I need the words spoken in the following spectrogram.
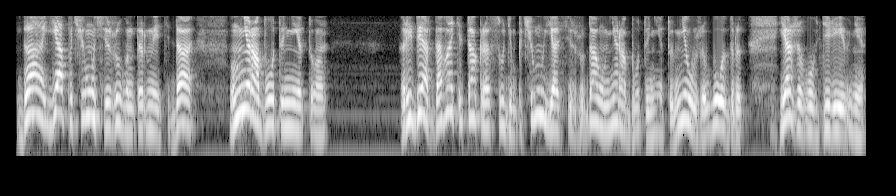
Да, я почему сижу в интернете, да, у меня работы нету. Ребят, давайте так рассудим, почему я сижу. Да, у меня работы нету, мне уже возраст, я живу в деревне.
